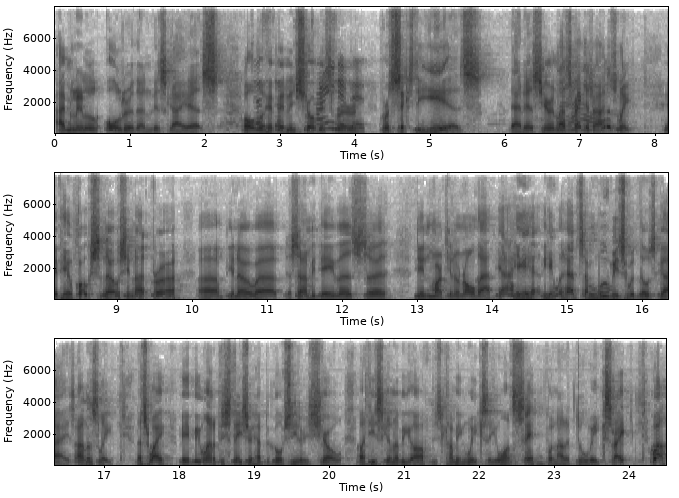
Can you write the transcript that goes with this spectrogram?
I'm a little older than this guy is. Although he's been in showbiz for bit. for 60 years. That is here in Las Vegas, honestly. If you folks know Sinatra, you know uh, Sammy Davis, uh, Dean Martin, and all that, yeah, he he had some movies with those guys. Honestly, that's why maybe one of these days you have to go see his show. But he's gonna be off this coming week, so you won't see him for another two weeks, right? Well,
